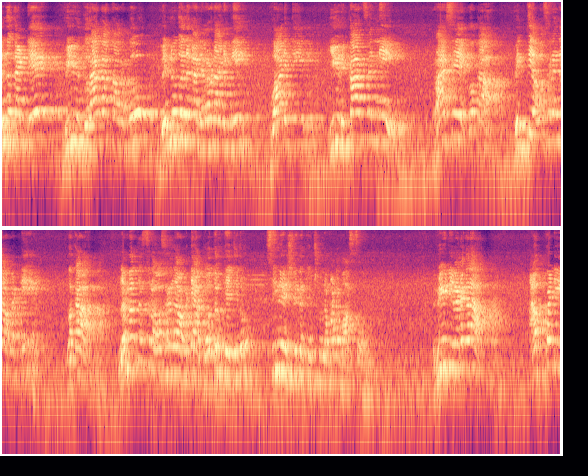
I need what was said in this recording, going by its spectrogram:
ఎందుకంటే వీరి దురాఘాతాలకు వెన్నుదన్నుగా నిలవడానికి వారికి ఈ రికార్డ్స్ అన్ని రాసే ఒక వ్యక్తి అవసరం కాబట్టి ఒక నమ్మకస్తులు అవసరం కాబట్టి ఆ గౌతమ్ తేజ్ను సీనియర్ అసిస్టెంట్గా తెచ్చుకున్నమాట వాస్తవం. వీటి వెనక అప్పటి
